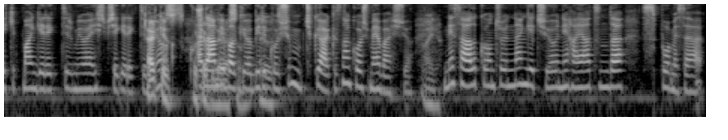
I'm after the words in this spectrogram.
ekipman gerektirmiyor, hiçbir şey gerektirmiyor. Herkes koşabilir Adam bir aslında. bakıyor, biri Evet. koşum çıkıyor arkasından koşmaya başlıyor. Aynen. Ne sağlık kontrolünden geçiyor, ne hayatında spor mesela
